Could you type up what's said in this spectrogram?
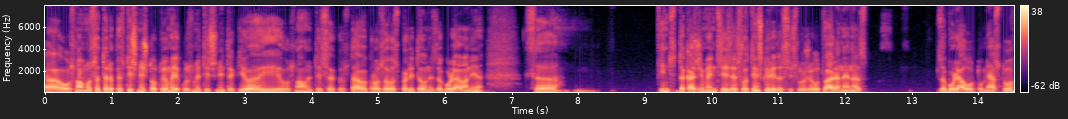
А, основно са терапевтични, защото има и козметични такива и основните са, като става въпрос за възпалителни заболявания, са да кажем инцизия с латински ли да си служа, отваряне на заболялото място.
